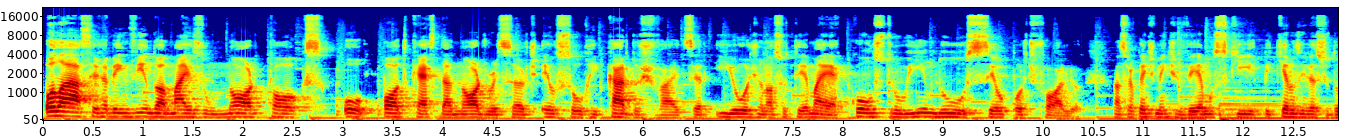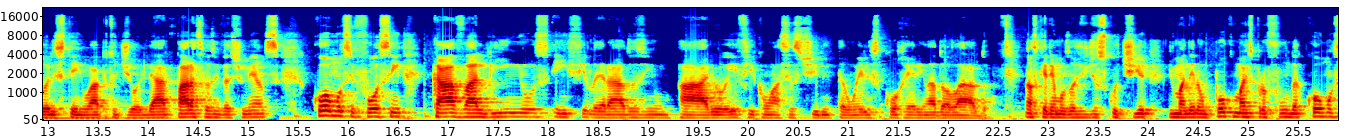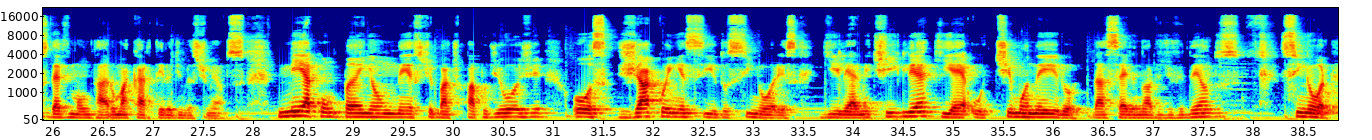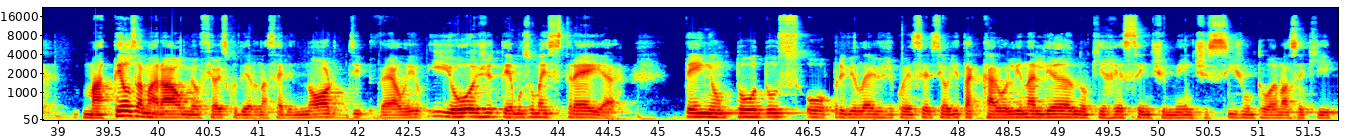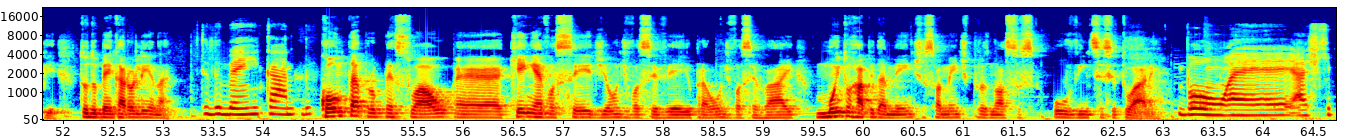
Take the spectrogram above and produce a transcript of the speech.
Olá, seja bem-vindo a mais um Nord Talks, o podcast da Nord Research. Eu sou Ricardo Schweitzer e hoje o nosso tema é construindo o seu portfólio. Nós frequentemente vemos que pequenos investidores têm o hábito de olhar para seus investimentos como se fossem cavalinhos enfileirados em um páreo e ficam assistindo então eles correrem lado a lado. Nós queremos hoje discutir de maneira um pouco mais profunda como se deve montar uma carteira de investimentos. Me acompanham neste bate-papo de hoje os já conhecidos senhores Guilherme Tiglia, que é o timoneiro da série Nord Dividendos, senhor Matheus Amaral, meu fiel escudeiro na série Nord Deep Value, e hoje temos uma estreia. Tenham todos o privilégio de conhecer a senhorita Carolina Liano, que recentemente se juntou à nossa equipe. Tudo bem, Carolina? Tudo bem, Ricardo? Conta para o pessoal é, quem é você, de onde você veio, para onde você vai, muito rapidamente, somente para os nossos ouvintes se situarem. Bom, é, acho que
